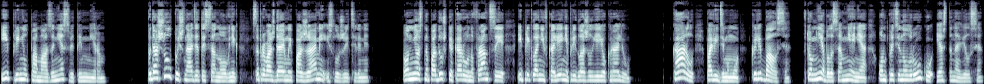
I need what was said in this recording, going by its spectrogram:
и принял помазание святым миром. Подошел пышно одетый сановник, сопровождаемый пажами и служителями. Он нес на подушке корону Франции и, преклонив колени, предложил ее королю. Карл, по-видимому, колебался. В том не было сомнения. Он протянул руку и остановился.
